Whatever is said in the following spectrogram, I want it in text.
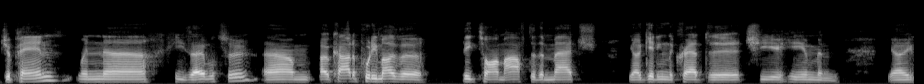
Japan when uh, he's able to. Um, Okada put him over big time after the match. You know, getting the crowd to cheer him, and you know,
